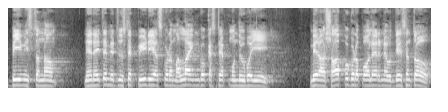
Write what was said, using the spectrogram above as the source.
బియ్యం ఇస్తున్నాం. నేనైతే మీరు చూస్తే పీడిఎస్ కూడా మళ్ళా ఇంకొక స్టెప్ ముందుకు పోయి మీరు ఆ షాపు కూడా పోలేరనే ఉద్దేశంతో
